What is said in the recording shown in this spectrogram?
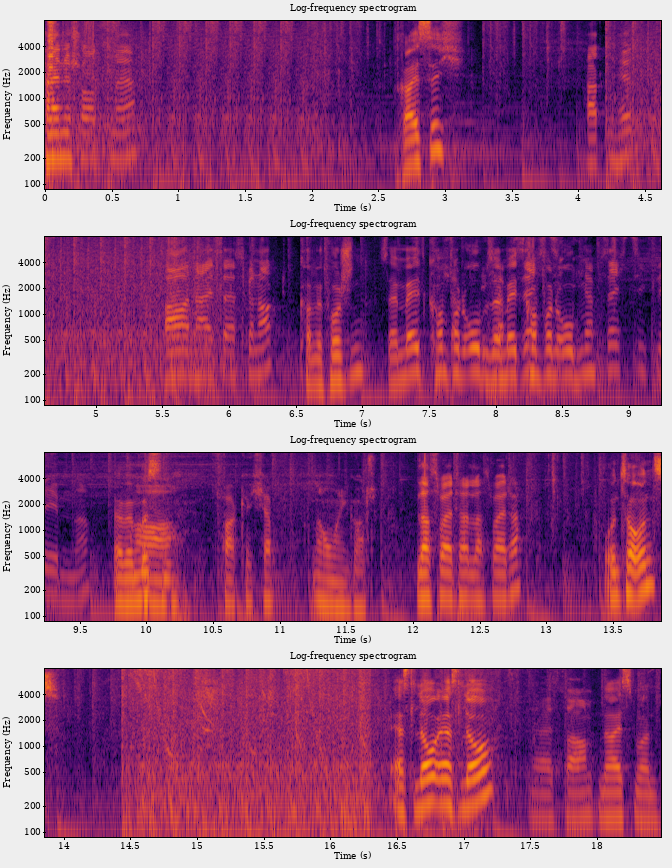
Keine Chance mehr. 30. Hat einen Hit. Ah, nice, er ist genockt. Komm, wir pushen. Sein Mate kommt Ich hab- von oben, sein Mate kommt von 60 oben. Ich hab 60 Leben, ne? Ja, wir müssen. Ah, fuck, ich hab. Oh mein Gott. Lass weiter, lass weiter. Unter uns. Er ist low, er ist low. Er ist down. Nice, Mann.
